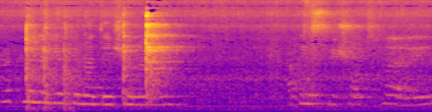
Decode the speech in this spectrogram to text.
At lalagyan po natin siya ng ating special Thai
